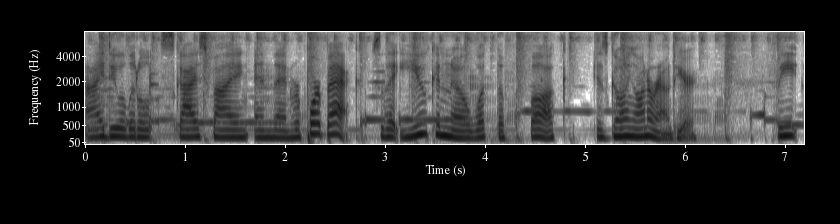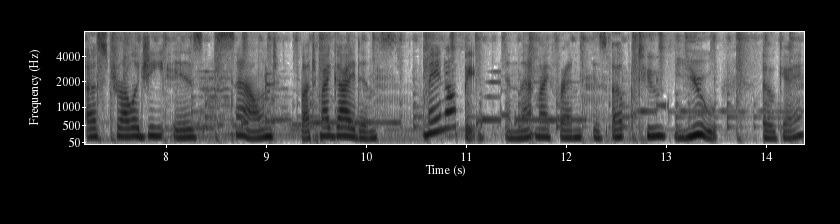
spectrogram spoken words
I do a little sky spying and then report back so that you can know what the fuck is going on around here. The astrology is sound, but my guidance may not be. And that, my friend, is up to you. Okay?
